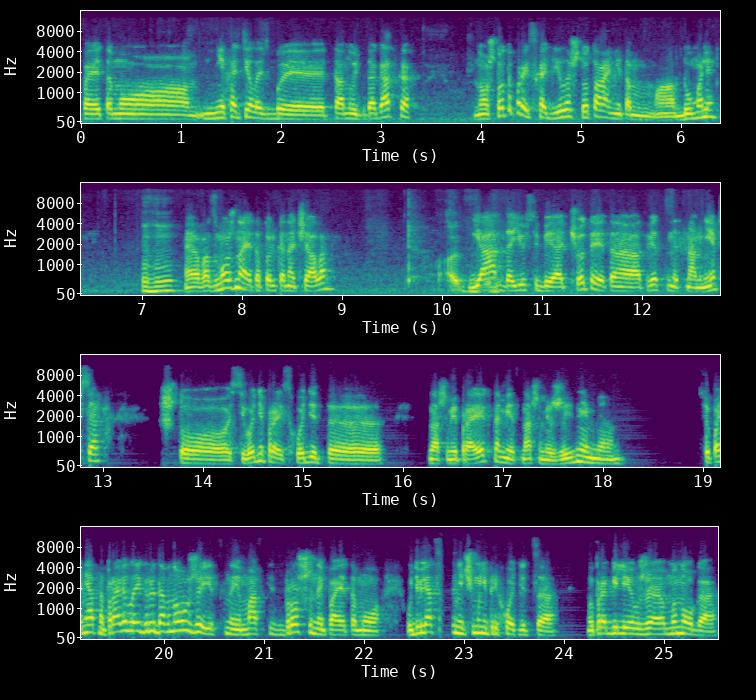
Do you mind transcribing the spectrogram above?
поэтому не хотелось бы тонуть в догадках. Но что-то происходило, что-то они там а, думали. Э, Возможно, это только начало. А, Я отдаю себе отчеты, это ответственность на мне вся, что сегодня происходит э, с нашими проектами, с нашими жизнями. Все понятно. Правила игры давно уже ясны, маски сброшены, поэтому удивляться ничему не приходится. Мы пробили уже много,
